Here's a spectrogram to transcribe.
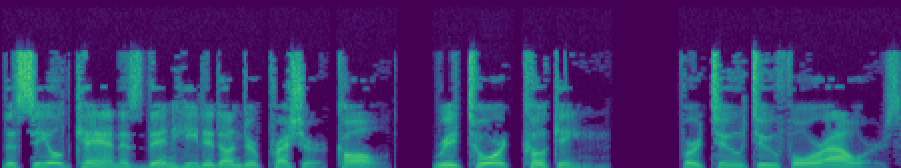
The sealed can is then heated under pressure called retort cooking for 2 to 4 hours.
